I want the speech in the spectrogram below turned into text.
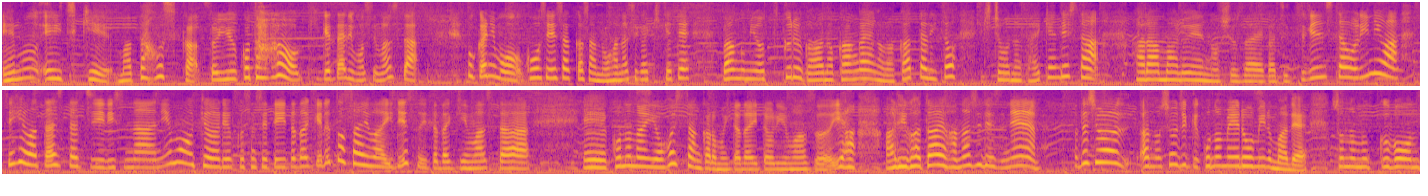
MHK また欲しかという言葉を聞けたりもしました。他にも構成作家さんのお話が聞けて番組を作る側の考えが分かったりと貴重な体験でした。はらまるへの取材が実現した折にはぜひ私たちリスナーにも協力させていただけると幸いです。いただきました。えー、この内容星さんからもいただいております。いやありがたい話ですね。私はあの正直このメールを見るまでそのムック本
